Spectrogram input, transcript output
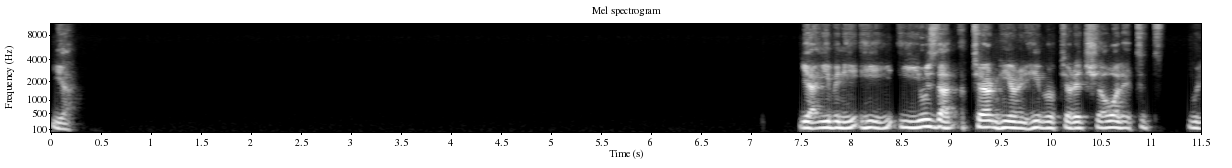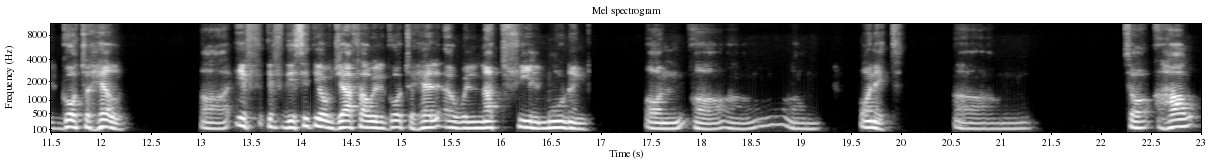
Yeah. Yeah, even he, he, he used that term here in Hebrew, Tiret Shaol, it, it will go to hell. Uh, if if the city of Jaffa will go to hell, I will not feel mourning on uh, um, on it. Um, so how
